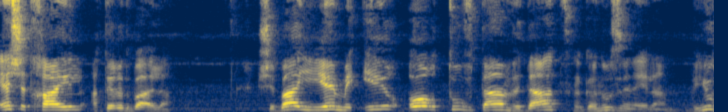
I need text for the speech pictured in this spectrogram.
אשת חיל עטרת בעלה, שבה יהיה מאיר אור טוב טעם ודעת הגנוז ונעלם, ויהיו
